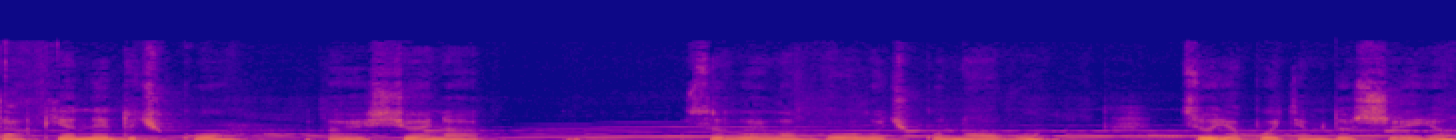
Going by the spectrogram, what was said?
Так, я ниточку е, щойно вселила в голочку нову, цю я потім дошию.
